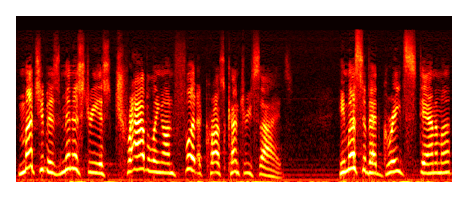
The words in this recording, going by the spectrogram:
Much of his ministry is traveling on foot across countrysides. He must have had great stamina,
